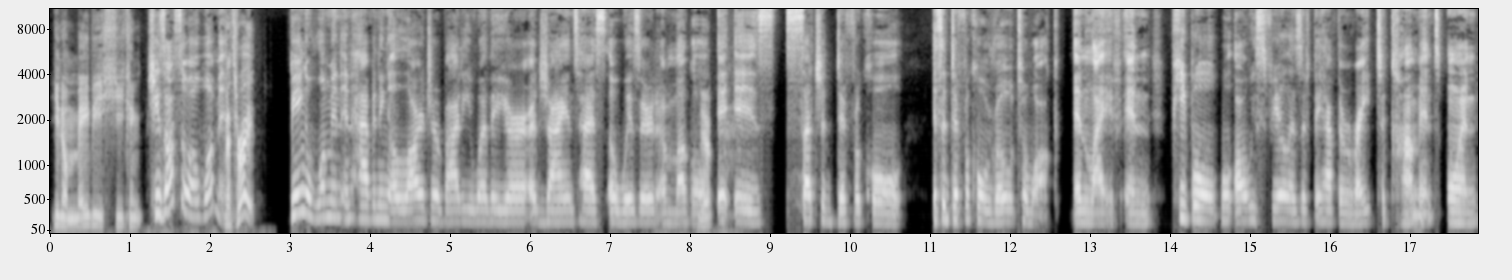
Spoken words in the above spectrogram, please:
you know, maybe he can She's also a woman. That's right. Being a woman inhabiting a larger body, whether you're a giantess, a wizard, a muggle, yep. it is such a difficult it's a difficult road to walk in life and people will always feel as if they have the right to comment on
